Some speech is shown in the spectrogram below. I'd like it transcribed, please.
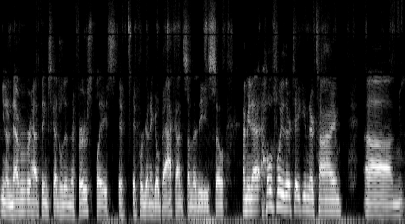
you know never have things scheduled in the first place if if we're going to go back on some of these. So i mean uh, hopefully they're taking their time. Um,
